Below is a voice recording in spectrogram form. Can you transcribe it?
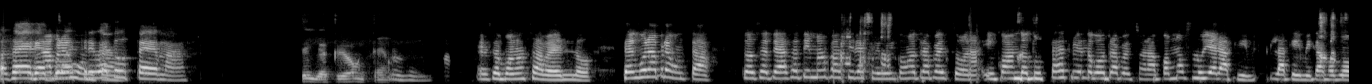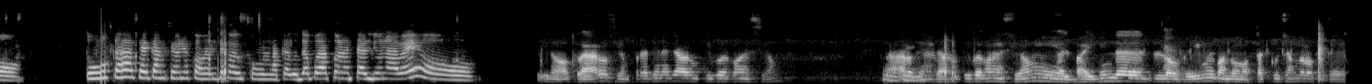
O sea, que tú escribes tus temas. Sí, yo escribo mis temas. Eso es bueno saberlo. Tengo una pregunta. Entonces, te hace a ti más fácil escribir con otra persona. Y cuando tú estás escribiendo con otra persona, ¿cómo fluye la, la química? ¿Como tú buscas hacer canciones con gente con, la que tú te puedas conectar de una vez o...? Sí, no, claro, siempre tiene que haber un tipo de conexión. Claro, tiene que haber un tipo de conexión y el bailing de los ritmos y cuando uno está escuchando los temas.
